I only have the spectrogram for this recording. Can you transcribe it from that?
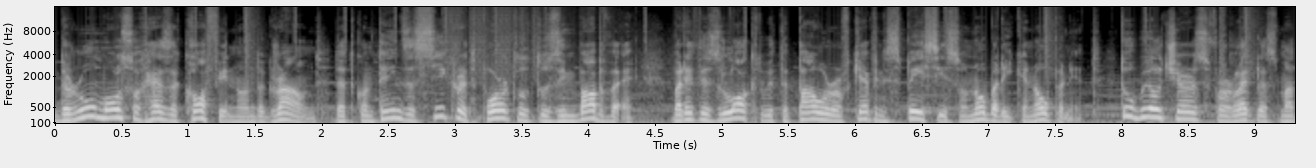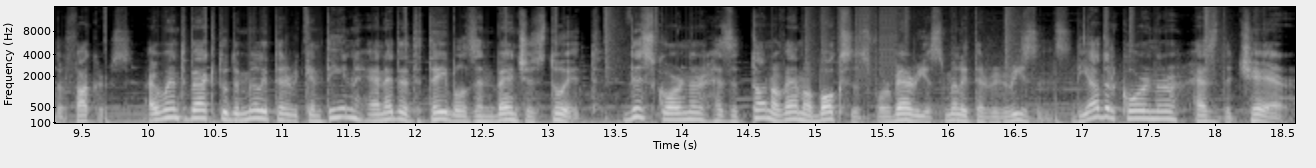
The room also has a coffin on the ground that contains a secret portal to Zimbabwe, but it is locked with the power of Kevin Spacey so nobody can open it. Two wheelchairs for legless motherfuckers. I went back to the military canteen and added tables and benches to it. This corner has a ton of ammo boxes for various military reasons. The other corner has the chair.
